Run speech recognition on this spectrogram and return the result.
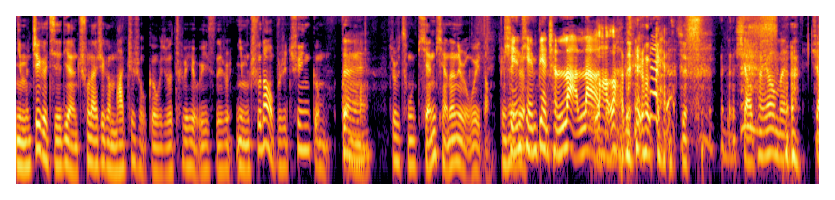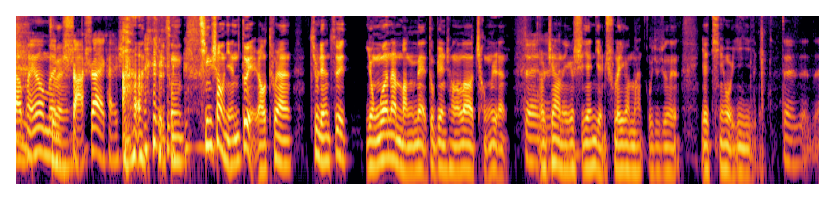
你们这个节点出来这个《妈》这首歌，我觉得特别有意思，就是你们出道不是 chewing gum 对吗？就是从甜甜的那种味道，甜甜变成辣辣辣辣的那种感觉，小朋友们，小朋友们耍帅开始。就是从青少年队，然后突然就连最勇敢的忙内都变成了成人，对，然后这样的一个，时间点出了一个妈，我就觉得也挺有意义的。对对对。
